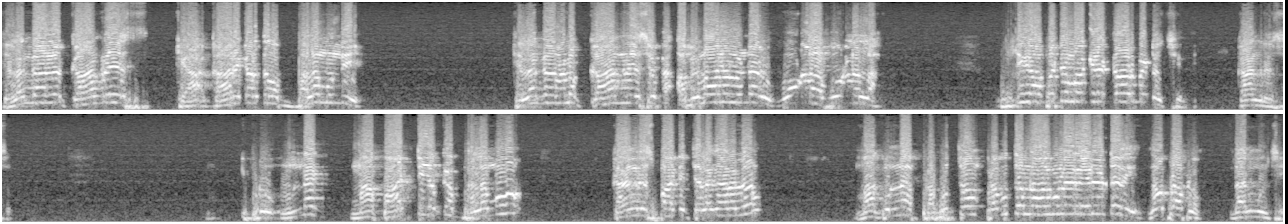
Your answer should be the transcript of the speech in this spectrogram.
తెలంగాణలో కాంగ్రెస్ క్యా- కార్యకర్తల బలం ఉంది. తెలంగాణలో కాంగ్రెస్ యొక్క అభిమానులు ఉన్నారు ఊర్ల ఊర్లల్లా. ఉంది కాబట్టి మాకు గవర్నమెంట్ వచ్చింది కాంగ్రెస్. ఇప్పుడు ఉన్న మా పార్టీ యొక్క బలము కాంగ్రెస్ పార్టీ తెలంగాణలో మాకున్న ప్రభుత్వం ప్రభుత్వం నాలుగున్నర ఏళ్ళు ఉంటుంది నో ప్రాబ్లం దాని గురించి.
